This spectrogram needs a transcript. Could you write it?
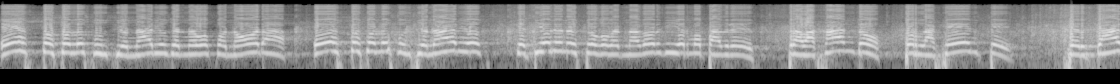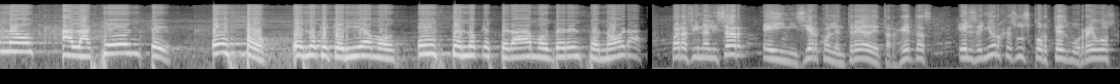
Estos son los funcionarios del Nuevo Sonora, estos son los funcionarios que tiene nuestro gobernador Guillermo Padres, trabajando por la gente, cercanos a la gente. Esto es lo que queríamos, esto es lo que esperábamos ver en Sonora. Para finalizar e iniciar con la entrega de tarjetas, el señor Jesús Cortés Borregos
